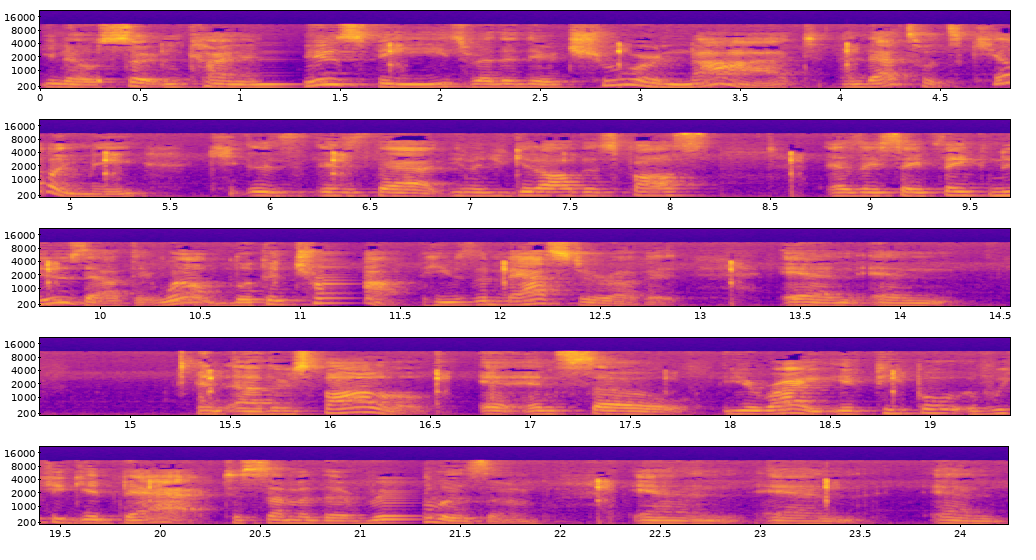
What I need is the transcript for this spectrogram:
you know, certain kind of news feeds, whether they're true or not. And that's what's killing me is is that you know you get all this false, as they say, fake news out there. Well, look at Trump; he was the master of it, and and and others followed. And, and, so you're right. If people, if we could get back to some of the realism and and and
